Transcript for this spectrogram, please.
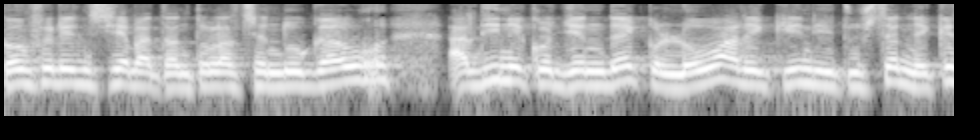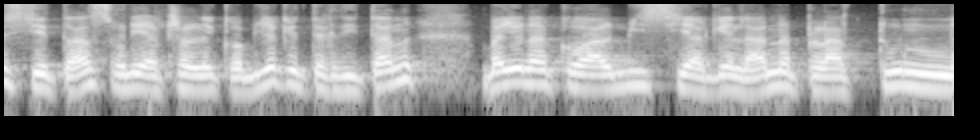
konferentzia bat antolatzen du gaur, adineko jendek loarekin dituzten nekezietaz, hori atxaleko biak eterditan, baionako albizia gelan, platun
